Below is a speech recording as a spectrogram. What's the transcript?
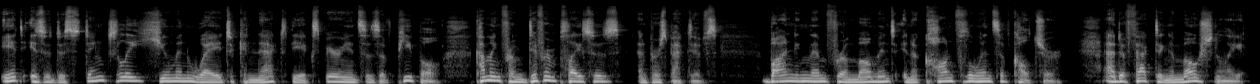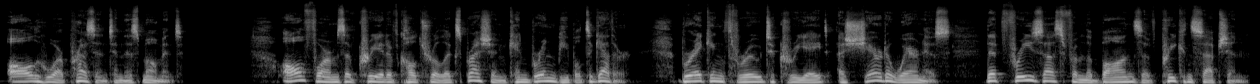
It is a distinctly human way to connect the experiences of people coming from different places and perspectives, binding them for a moment in a confluence of culture, and affecting emotionally all who are present in this moment. All forms of creative cultural expression can bring people together, breaking through to create a shared awareness that frees us from the bonds of preconception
